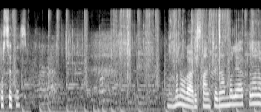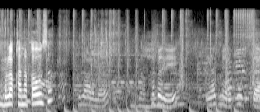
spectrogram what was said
Ko'rsatasiz. Mana ularingiz qanchadan bo'lyapti mana bular qanaqa o'zi? Bularimiz hibili, razmeri to'rtta,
